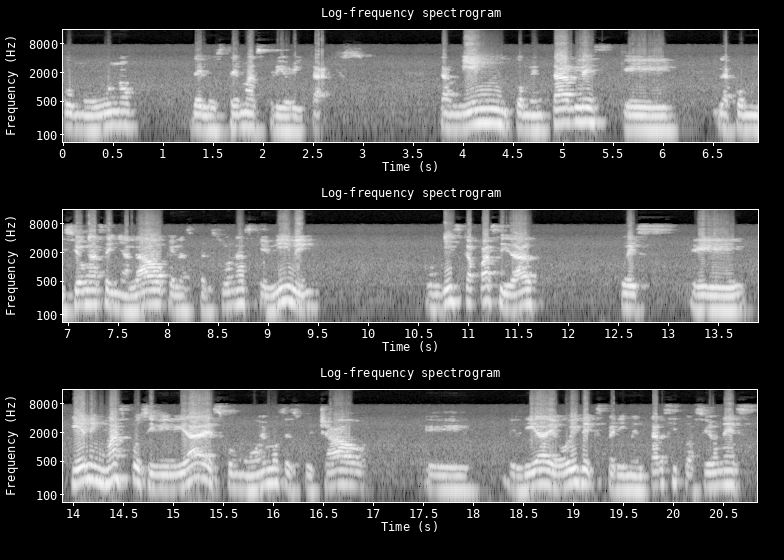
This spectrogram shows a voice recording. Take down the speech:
como uno de los temas prioritarios. También comentarles que la comisión ha señalado que las personas que viven con discapacidad pues eh, tienen más posibilidades, como hemos escuchado eh, el día de hoy, de experimentar situaciones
